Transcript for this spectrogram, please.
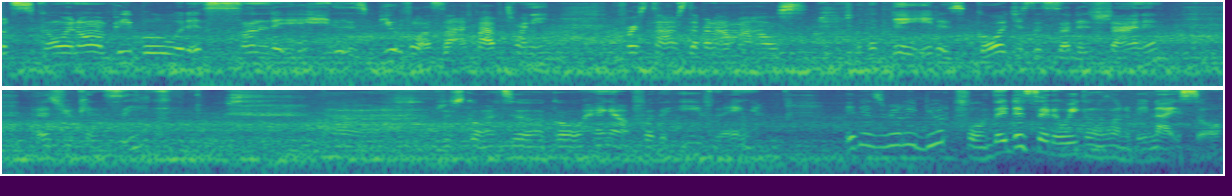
What's going on people. It is sunday. It is beautiful outside 520 first time stepping out my house for the day. It is gorgeous. The sun is shining as you can see. Uh, i'm just going to go hang out for the evening. It is really beautiful. They did say the weekend was going to be nice so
